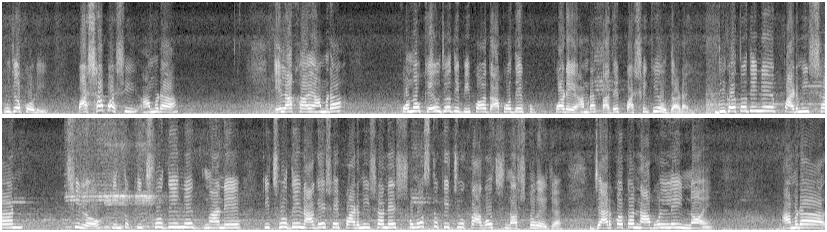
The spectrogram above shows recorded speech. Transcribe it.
পুজো করি। পাশাপাশি আমরা এলাকায় আমরা কোনো কেউ যদি বিপদ আপদে পড়ে আমরা তাদের পাশে গিয়েও দাঁড়াই। বিগত দিনে পারমিশন ছিল, কিন্তু কিছুদিনে মানে কিছুদিন আগে সেই পারমিশনের সমস্ত কিছু কাগজ নষ্ট হয়ে যায়। যার কথা না বললেই নয়। আমরা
